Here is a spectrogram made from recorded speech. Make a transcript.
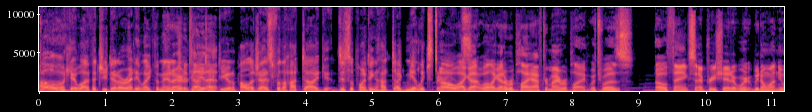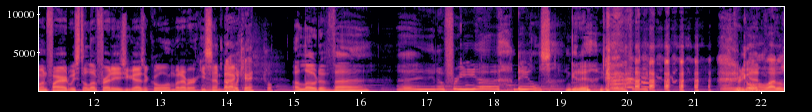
Oh, okay. Well, I thought you did already. Like the manager already tell you contacted that? you, and apologized for the hot dog, disappointing hot dog meal experience. Oh, I got well. I got a reply after my reply, which was, "Oh, thanks, I appreciate it. We're, we don't want anyone fired. We still love Freddy's. You guys are cool and whatever." He sent back Oh, okay. Cool. a load of, uh, uh, you know, free uh, deals. Get a pretty cool. good. A lot of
